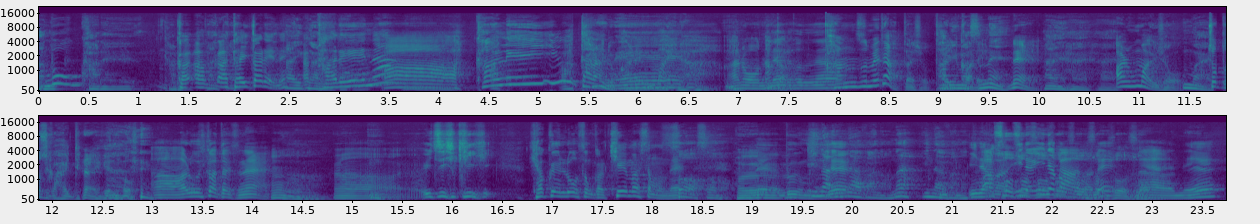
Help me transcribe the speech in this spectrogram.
えもうカレーカレーかああタイカレーね。カレー。あカレーな。あカレー言うたらのカレー。うまいな。あのなんか缶詰であったでしょ？タあイカレー。ね。ね。はいはいはい。あれうまいでしょ？うまい。ちょっとしか入ってないけど、あああれ美味しかったですね。ああ一時期100円ローソンから消えましたもんね。そうそう。ねブームで稲葉のな稲葉の稲葉。のね。そうそうそうねね。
